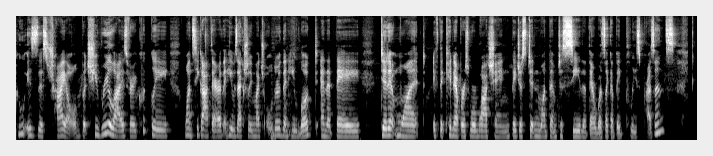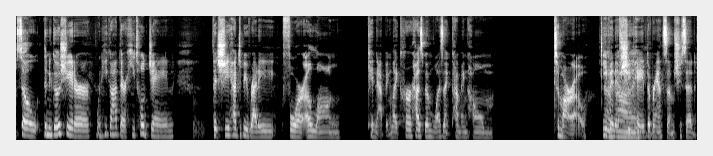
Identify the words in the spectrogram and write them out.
who is this child? But she realized very quickly once he got there that he was actually much older than he looked and that they didn't want if the kidnappers were watching, they just didn't want them to see that there was like a big police presence. So the negotiator, when he got there, he told Jayne that she had to be ready for a long kidnapping. Like her husband wasn't coming home tomorrow, oh, even Oh, if she paid the ransom. She said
